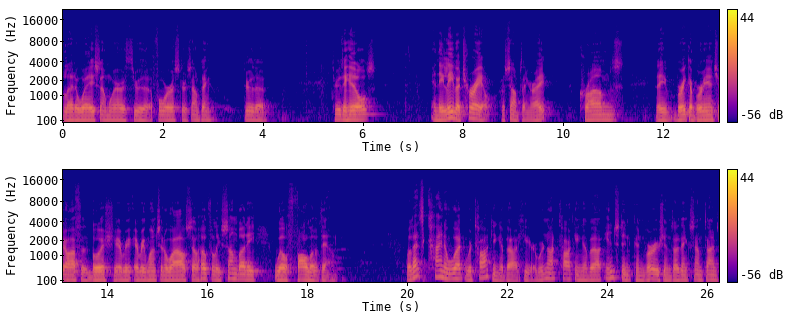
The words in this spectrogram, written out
led away somewhere through the forest or something, through the through the hills, and they leave a trail of something, right? Crumbs. They break a branch off of the bush every every once in a while, so hopefully somebody will follow them. Well, that's kind of what we're talking about here. We're not talking about instant conversions. I think sometimes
